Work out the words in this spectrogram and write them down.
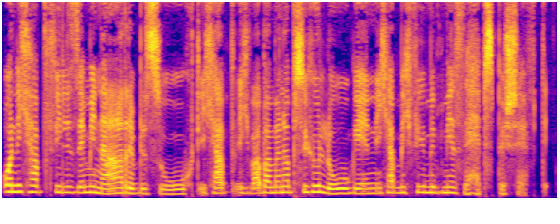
Und ich habe viele Seminare besucht. Ich, hab, ich war bei meiner Psychologin. Ich habe mich viel mit mir selbst beschäftigt.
